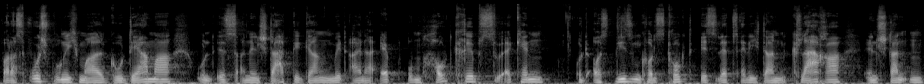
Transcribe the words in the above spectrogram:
war das ursprünglich mal Goderma und ist an den Start gegangen mit einer App, um Hautkrebs zu erkennen. Und aus diesem Konstrukt ist letztendlich dann Clara entstanden.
